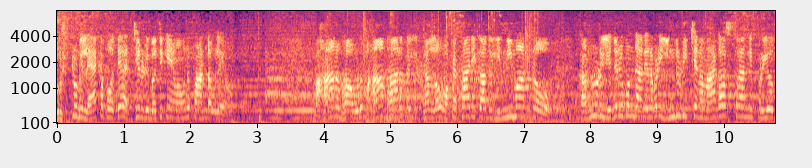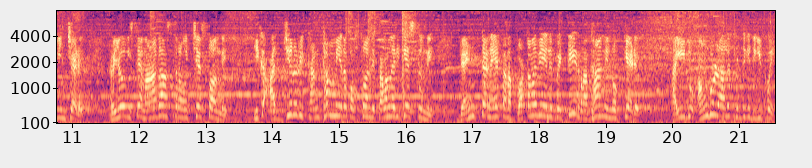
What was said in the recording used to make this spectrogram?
కృష్ణుడు లేకపోతే అర్జునుడి బతికేమవును పాండవులేమో? మహానుభావుడు మహాభారత యుద్ధంలో ఒకసారి కాదు ఎన్ని మాటలో కర్ణుడు ఎదురుగుండా నిలబడి ఇంద్రుడిచ్చిన నాగాస్త్రాన్ని ప్రయోగించాడు. ప్రయోగిస్తే నాగాస్త్రం వచ్చేస్తోంది. ఇక అర్జునుడి కంఠం మీదకు వస్తోంది తల నరికేస్తుంది. వెంటనే తన బొటన వేలు పెట్టి రథాన్ని నొక్కాడు. ఐదు అంగుళాలు కిందికి దిగిపోయి.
